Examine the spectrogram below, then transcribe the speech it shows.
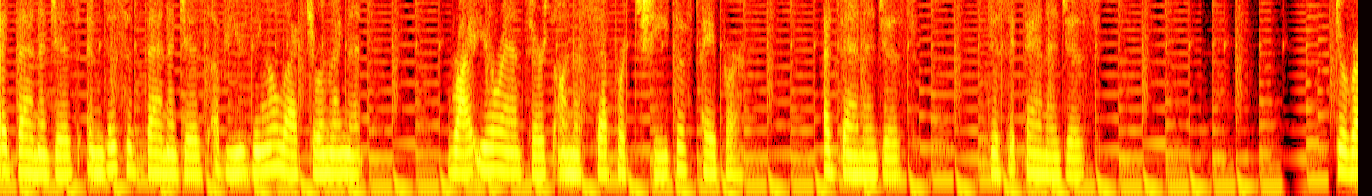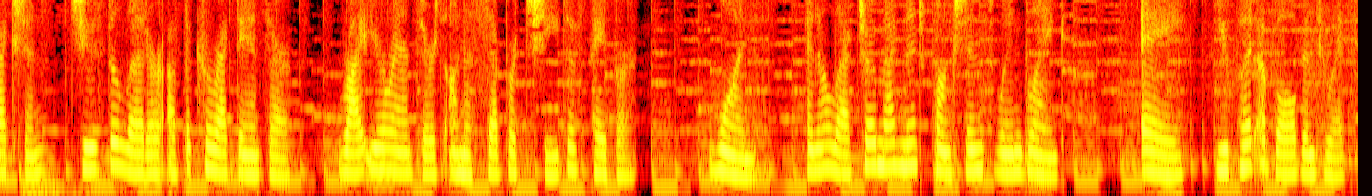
advantages and disadvantages of using electromagnet. Write your answers on a separate sheet of paper. Advantages Disadvantages Direction Choose the letter of the correct answer. Write your answers on a separate sheet of paper. 1. An electromagnet functions when blank. A. You put a bulb into it.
